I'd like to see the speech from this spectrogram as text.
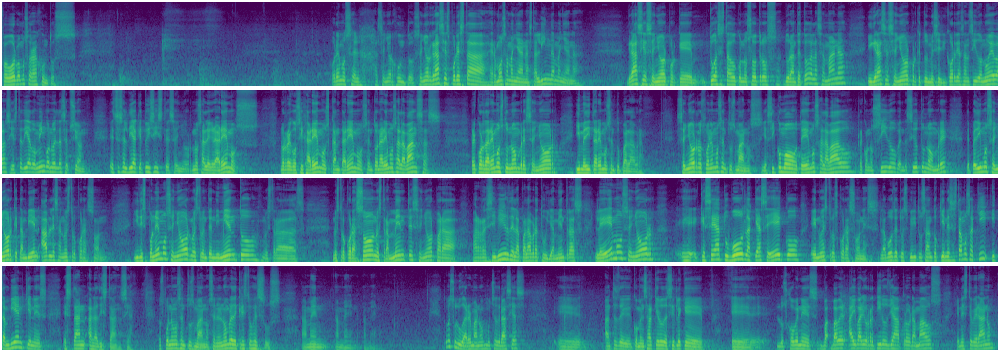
favor, vamos a orar juntos. Oremos al Señor juntos. Señor, gracias por esta hermosa mañana, esta linda mañana. Gracias, Señor, porque tú has estado con nosotros durante toda la semana. Y gracias, Señor, porque tus misericordias han sido nuevas y este día domingo no es la excepción. Este es el día que tú hiciste, Señor. Nos alegraremos, nos regocijaremos, cantaremos, entonaremos alabanzas, recordaremos tu nombre, Señor, y meditaremos en tu palabra. Señor, nos ponemos en tus manos y así como te hemos alabado, reconocido, bendecido tu nombre, te pedimos, Señor, que también hables a nuestro corazón. Y disponemos, Señor, nuestro entendimiento, nuestras, nuestro corazón, nuestra mente, Señor, para, para recibir de la palabra tuya. Mientras leemos, Señor, eh, que sea tu voz la que hace eco en nuestros corazones, la voz de tu Espíritu Santo, quienes estamos aquí y también quienes están a la distancia nos ponemos en tus manos. En el nombre de Cristo Jesús. Amén, amén, amén. Tome su lugar, hermano. Muchas gracias. Eh, antes de comenzar, quiero decirle que eh, los jóvenes, va, a haber, hay varios retiros ya programados en este verano.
